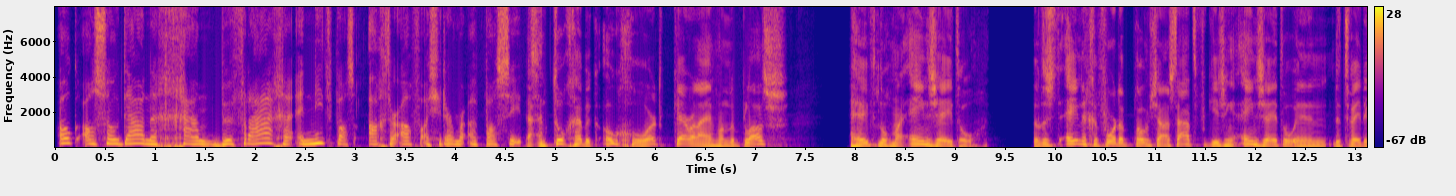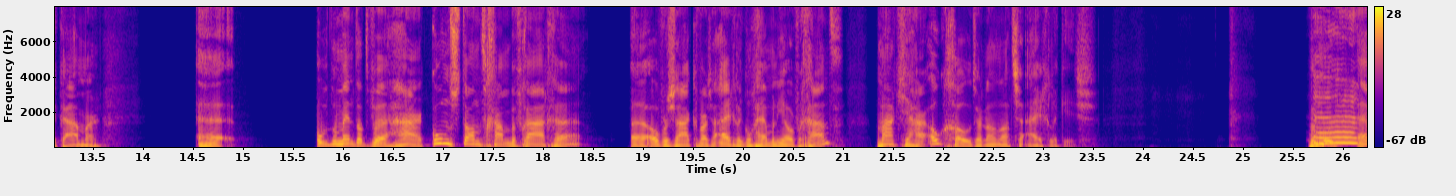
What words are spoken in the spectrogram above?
ook als zodanig gaan bevragen en niet pas achteraf als je er maar pas zit. Ja, en toch heb ik ook gehoord, Caroline van der Plas heeft nog maar één zetel. Dat is het enige voor de Provinciale Statenverkiezingen, één zetel in de Tweede Kamer. Uh, op het moment dat we haar constant gaan bevragen uh, over zaken waar ze eigenlijk nog helemaal niet over gaat, maak je haar ook groter dan dat ze eigenlijk is. Uh,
